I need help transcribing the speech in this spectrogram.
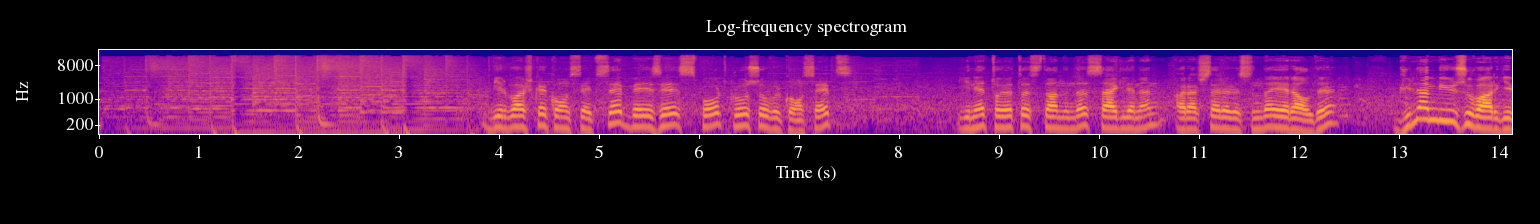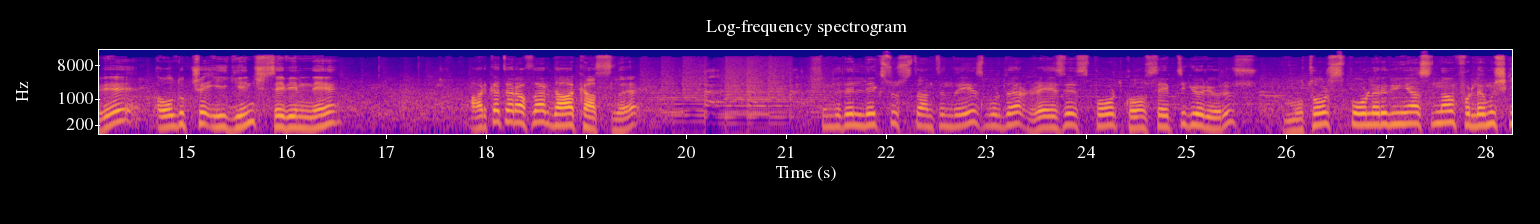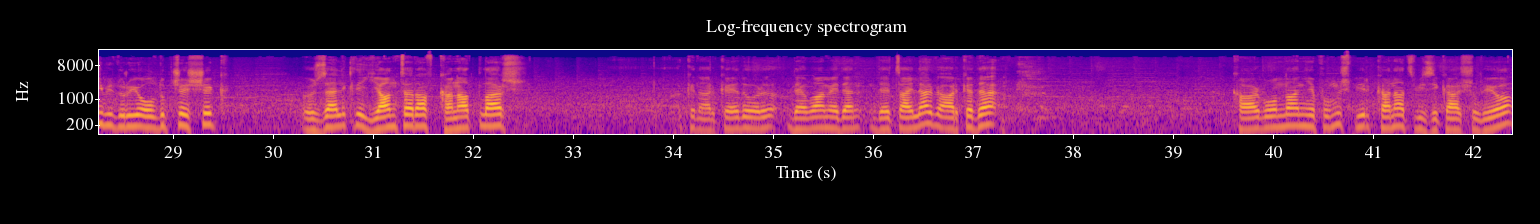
Bir başka konsept ise BZ Sport Crossover konsept. Yine Toyota standında sergilenen araçlar arasında yer aldı. Gülen bir yüzü var gibi. Oldukça ilginç, sevimli. Arka taraflar daha kaslı. Şimdi de Lexus standındayız. Burada RZ Sport konsepti görüyoruz. Motor sporları dünyasından fırlamış gibi duruyor. Oldukça şık. Özellikle yan taraf kanatlar. Bakın arkaya doğru devam eden detaylar ve arkada karbondan yapılmış bir kanat bizi karşılıyor.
